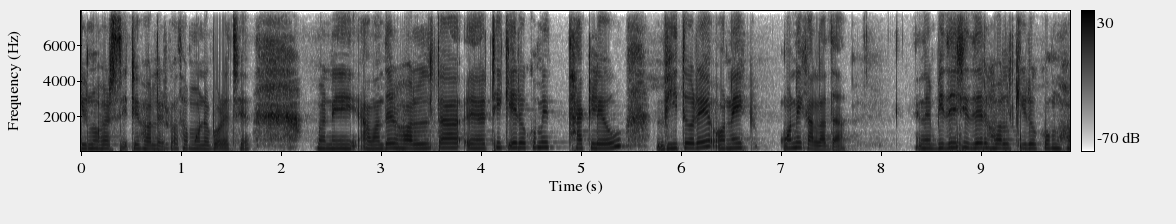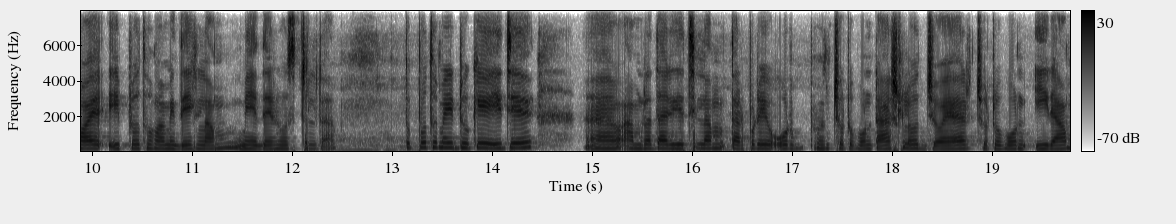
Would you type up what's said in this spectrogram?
ইউনিভার্সিটি হলের কথা মনে পড়েছে। মানে আমাদের হলটা ঠিক এরকমই থাকলেও ভিতরে অনেক অনেক আলাদা। মানে বিদেশিদের হল কীরকম হয়, এই প্রথম আমি দেখলাম মেয়েদের হোস্টেলটা তো প্রথমেই ঢুকে এই যে আমরা দাঁড়িয়েছিলাম, তারপরে ওর ছোট বোনটা আসলো, জয়ার ছোট বোন ইরাম,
